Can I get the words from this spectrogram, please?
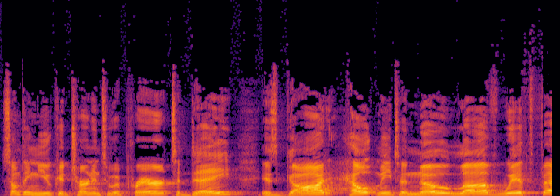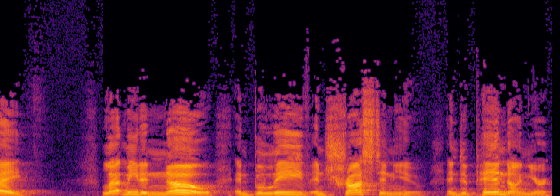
Something you could turn into a prayer today is God, help me to know love with faith. Let me to know and believe and trust in you and depend on your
